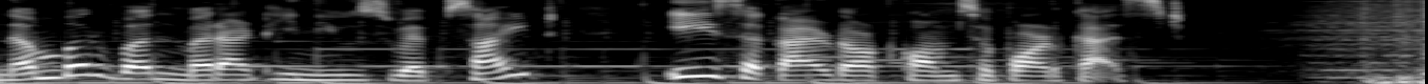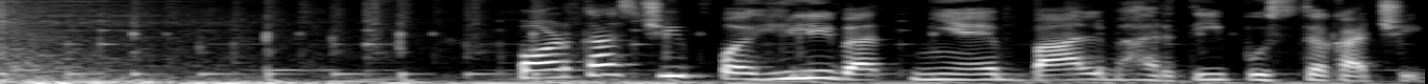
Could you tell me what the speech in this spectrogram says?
number one Marathi news website e Sakal dot कॉमचं पॉडकास्ट. पॉडकास्टची पहिली बातमी आहे बालभारती पुस्तकाची.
